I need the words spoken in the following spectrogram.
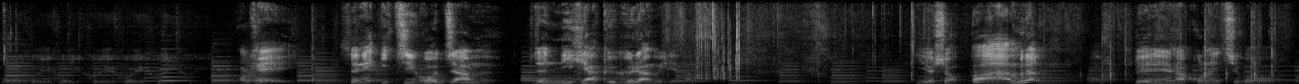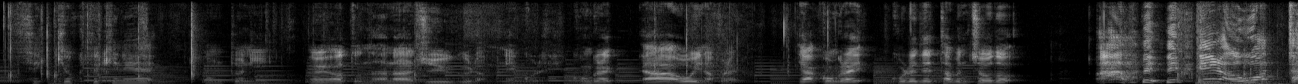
ほいほいほいほいほいほいほい。オッケー。それにいちごジャム。じゃあ 200g 入れます。よいしょ。わあ危なっべえな、このいちご。積極的ね。本当に。えあと 70g ね、これ。こんぐらい。ああ、多いな、これ。いや、こんぐらい。これで多分ちょうど。あえ、え、えら、終わった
